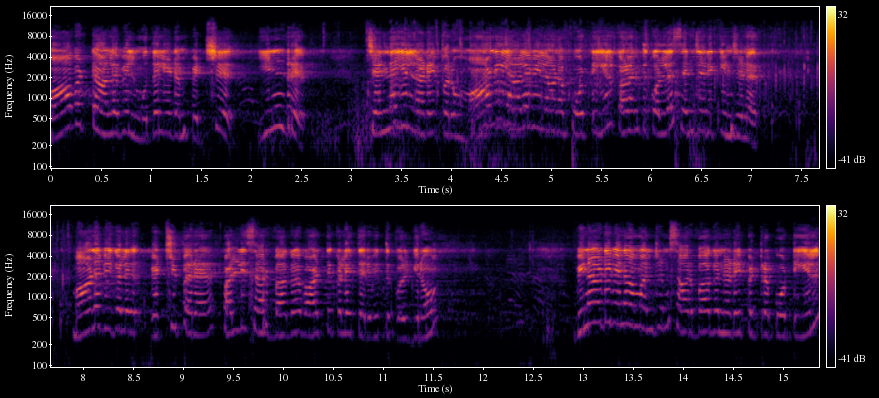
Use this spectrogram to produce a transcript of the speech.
மாவட்ட அளவில் முதலிடம் பெற்று இன்று சென்னையில் நடைபெறும் மாநில அளவிலான போட்டியில் கலந்து கொள்ள சென்றிருக்கின்றனர். மாணவிகளை வெற்றி பெற பள்ளி சார்பாக வாழ்த்துக்களை தெரிவித்துக் கொள்கிறோம். வினாடி வினா மன்றம் சார்பாக நடைபெற்ற போட்டியில்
